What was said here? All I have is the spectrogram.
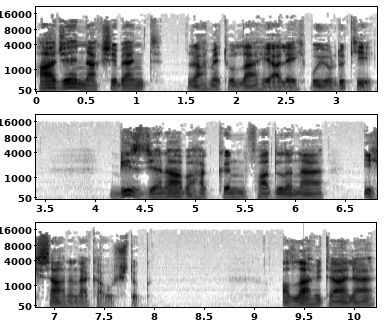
Hace Nakşibend rahmetullahi aleyh buyurdu ki: Biz Cenabı Hakk'ın fadlına, ihsanına kavuştuk. Allahü Teala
